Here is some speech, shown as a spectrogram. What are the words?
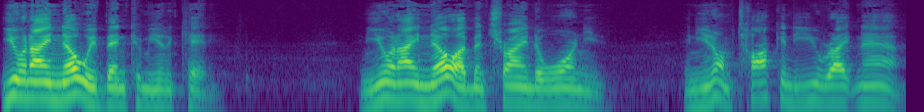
You and I know we've been communicating. And you and I know I've been trying to warn you. And you know I'm talking to you right now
